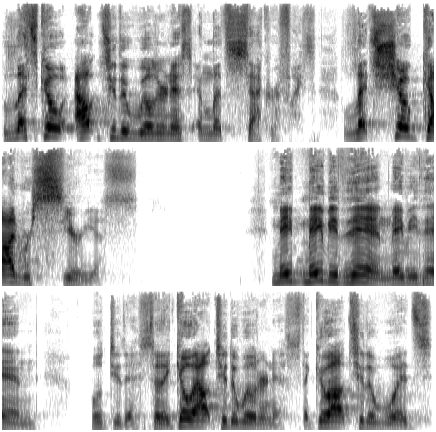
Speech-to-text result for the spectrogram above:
Let's go out to the wilderness and let's sacrifice. Let's show God we're serious. Maybe, maybe then, maybe then we'll do this. So they go out to the wilderness, they go out to the woods.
